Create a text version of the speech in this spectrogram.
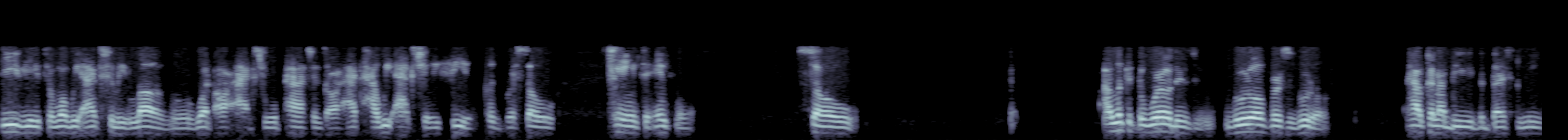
deviates from what we actually love or what our actual passions are, how we actually feel because we're so chained to influence. So I look at the world as Rudolph versus Rudolph. How can I be the best me?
